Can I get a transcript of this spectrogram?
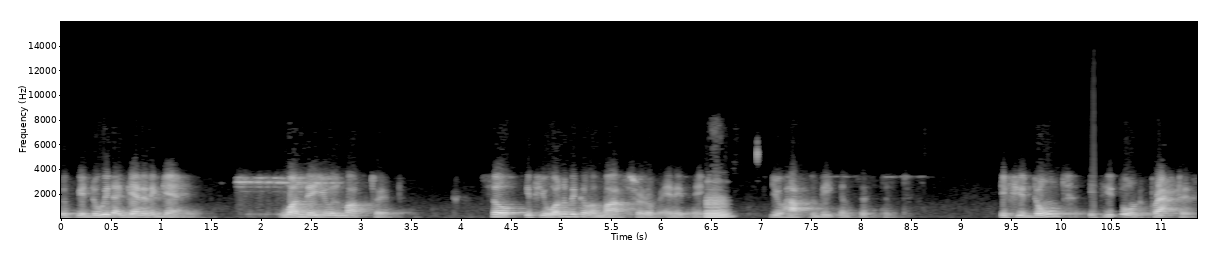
if you do it again and again, one day you will master it. So if you want to become a master of anything, Mm, you have to be consistent. If you don't, if you don't practice,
